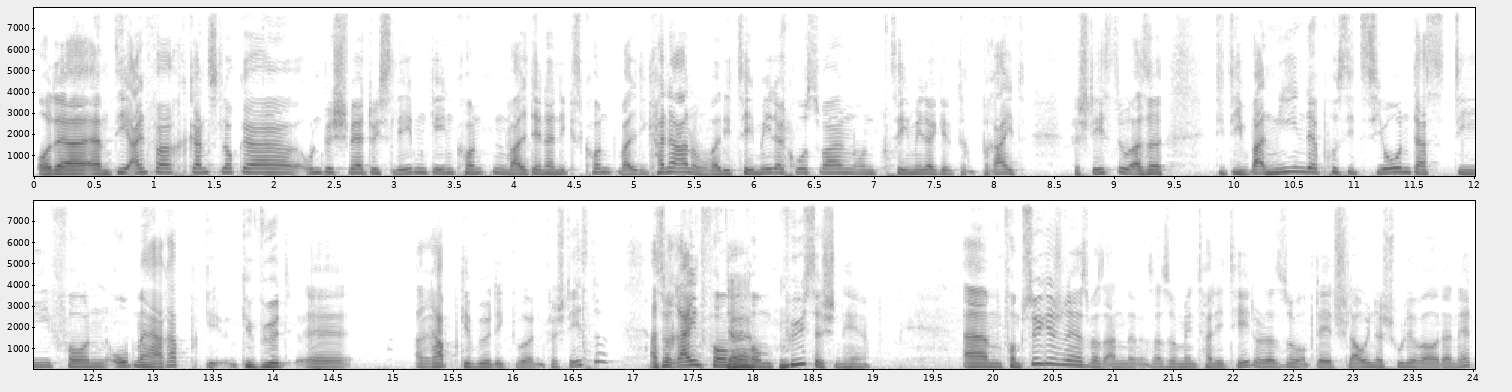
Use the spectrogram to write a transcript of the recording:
Oder ähm, die einfach ganz locker, unbeschwert durchs Leben gehen konnten, weil denen nichts konnten, weil die, keine Ahnung, weil die 10 Meter groß waren und 10 Meter breit. Verstehst du? Also die, die war nie in der Position, dass die von oben herab gewürd, äh, herabgewürdigt wurden. Verstehst du? Also rein vom, ja. vom hm. physischen her. Ähm, vom psychischen her ist was anderes. Also Mentalität oder so, ob der jetzt schlau in der Schule war oder nicht.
